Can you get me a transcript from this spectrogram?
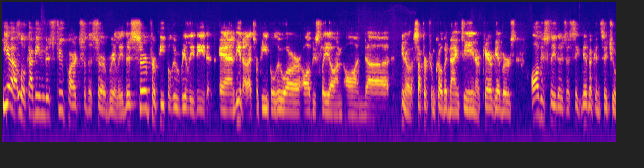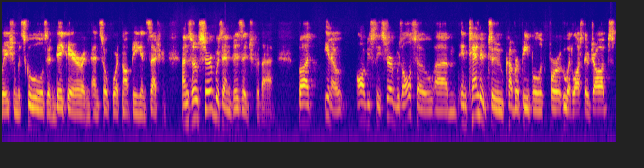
Yeah, look, I mean, there's two parts to the CERB really. There's CERB for people who really need it, and you know that's for people who are obviously on on uh, you know suffered from COVID nineteen or caregivers. Obviously, there's a significant situation with schools and daycare and, and so forth not being in session, and so CERB was envisaged for that. But you know, obviously, CERB was also um, intended to cover people for who had lost their jobs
